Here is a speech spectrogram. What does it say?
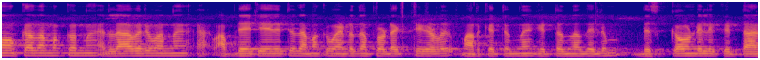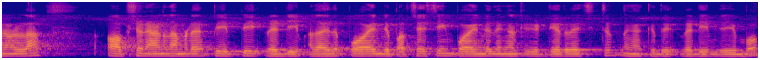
നോക്കാം നമുക്കൊന്ന്. എല്ലാവരും വന്ന് അപ്ഡേറ്റ് ചെയ്തിട്ട് നമുക്ക് വേണ്ടുന്ന പ്രൊഡക്റ്റുകൾ മാർക്കറ്റിൽ നിന്ന് കിട്ടുന്നതിലും ഡിസ്കൗണ്ടിൽ കിട്ടാനുള്ള ഓപ്ഷനാണ് നമ്മുടെ പി പി റെഡീം അതായത് പോയിന്റ് പർച്ചേസിങ് പോയിന്റ് നിങ്ങൾക്ക് കിട്ടിയത് വെച്ചിട്ട് നിങ്ങൾക്കിത് റെഡീം ചെയ്യുമ്പോൾ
